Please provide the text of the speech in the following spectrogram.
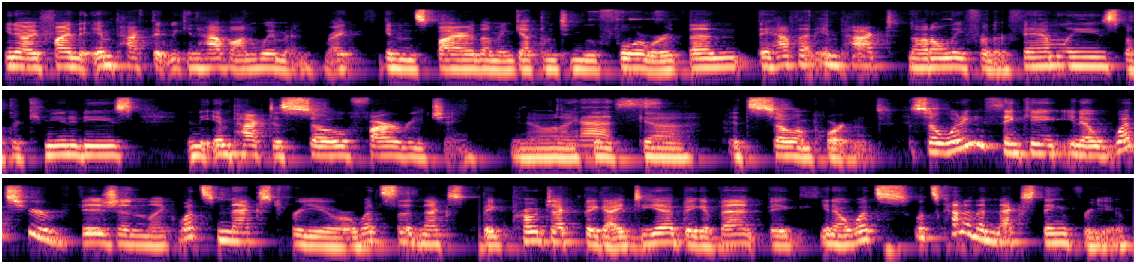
You know, I find the impact that we can have on women, right? We can inspire them and get them to move forward. Then they have that impact not only for their families, but their communities. And the impact is so far reaching, you know, and I think uh, it's so important. So, what are you thinking? You know, what's your vision? Like, what's next for you, or what's the next big project, big idea, big event, big, you know, what's what's kind of the next thing for you?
